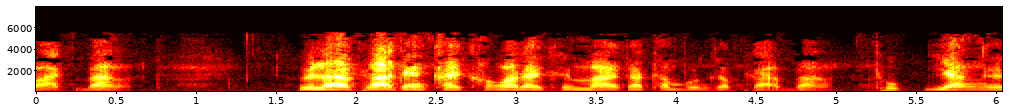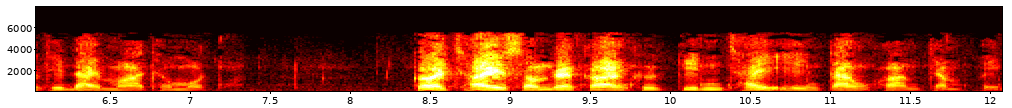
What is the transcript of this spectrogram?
บาตรบ้าง เวลาพระแต่งไข่ของอะไรขึ้นมาก็ทำบุญกับพระบ้าง ทุกอย่างเงินที่ได้มาทั้งหมด ก็ใช้สำหรับการคือกินใช้เองตามความจำเป็น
